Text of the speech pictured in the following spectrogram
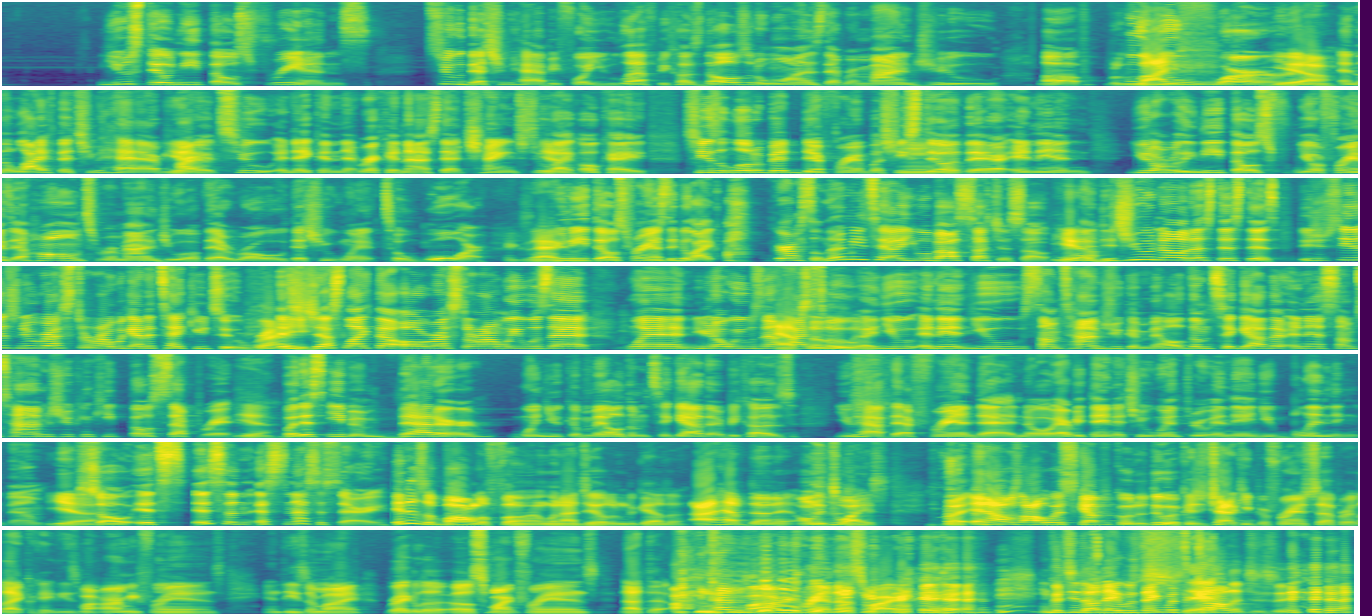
you still need those friends too that you had before you left because those are the ones that remind you of who Life. you were Yeah. and the life that you had Yeah. prior to and they can recognize that change too Yeah. like okay she's a little bit different but she's still Mm-hmm. there and then you don't really need those your friends at home to remind you of that road that you went to war Exactly. you need those friends to be like oh, girl so let me tell you about such and so Yeah. And did you notice this this did you see this new restaurant we got to take you to Right. it's just like that old restaurant we was at when you know we was in high school Absolutely. and you and then you sometimes you can meld them together and then sometimes you can keep those separate Yeah. but it's even better when you can meld them together because you have that friend that know everything that you went through and then you blending them Yeah. so it's it's an, it's necessary It is a ball of fun when I gel them together. I have done it only twice, but and I was always skeptical to do it because you try to keep your friends separate. Like, okay, these are my army friends, and these are my regular uh, smart friends. Not the not my army friends are smart, but you know they was they went to Shit. college and shit.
